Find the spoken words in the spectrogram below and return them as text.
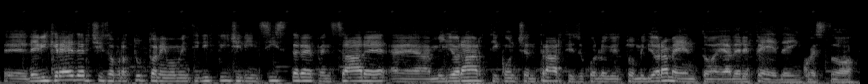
Eh, devi crederci, soprattutto nei momenti difficili, insistere, pensare eh, a migliorarti, concentrarti su quello che è il tuo miglioramento e avere fede in questo,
